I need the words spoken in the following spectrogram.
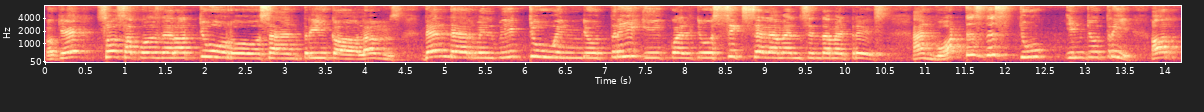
okay? So suppose there are two rows and three columns. Then there will be 2 into 3 equal to 6 elements in the matrix. And what is this 2 into 3 or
